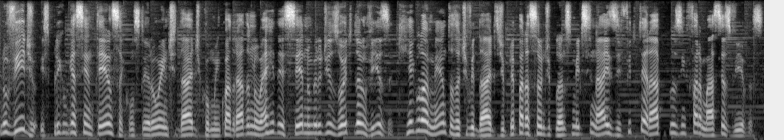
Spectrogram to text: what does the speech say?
No vídeo, explicam que a sentença considerou a entidade como enquadrada no RDC número 18 da Anvisa, que regulamenta as atividades de preparação de plantas medicinais e fitoterápicos em farmácias vivas.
